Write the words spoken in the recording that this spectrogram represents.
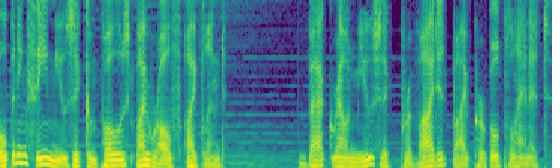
Opening theme music composed by Rolf Eichland. Background music provided by Purple Planet.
